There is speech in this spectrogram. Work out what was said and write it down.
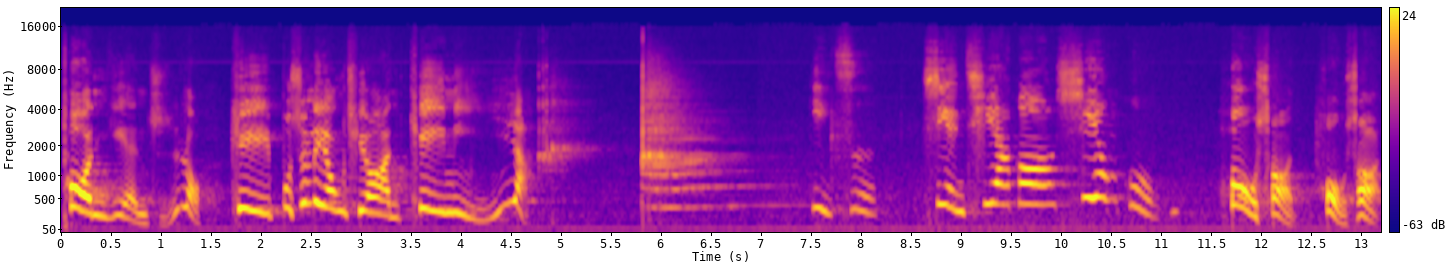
团圆之乐，岂不是两全其美呀？一次先掐个相公，好说好说。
